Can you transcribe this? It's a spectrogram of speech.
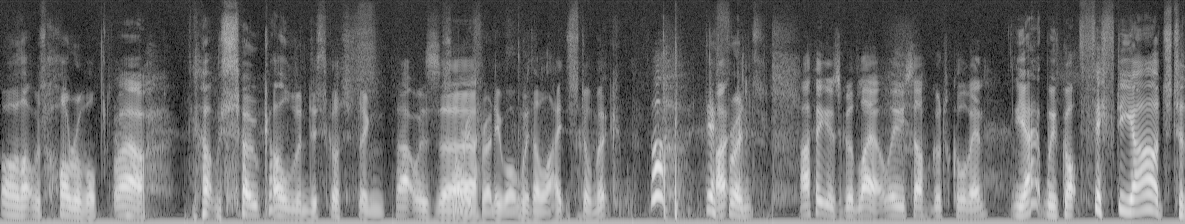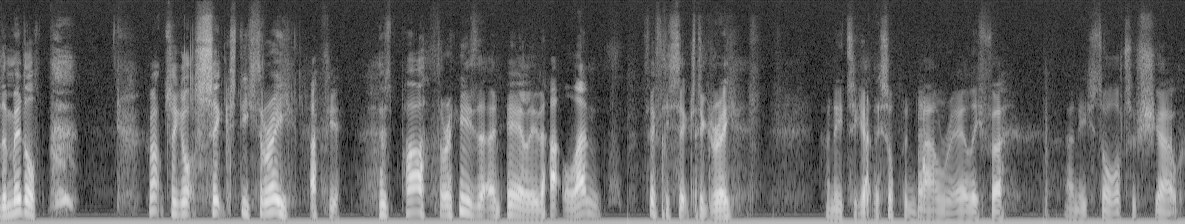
Oh, that was horrible. Wow, That was so cold and disgusting. that was. Sorry Uh, for anyone with a light stomach. Oh, different. I think it's a good layout. Leave yourself a good club in. Yeah, we've got 50 yards to the middle. We've actually got 63. Have you? There's par threes that are nearly that length. 56 degree. I need to get this up and down really for any sort of show.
